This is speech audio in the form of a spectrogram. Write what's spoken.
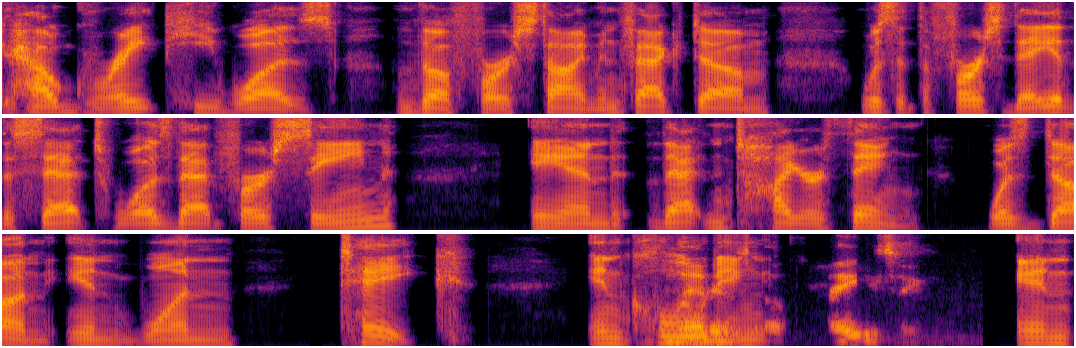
how great he was the first time. In fact, um, was it the first day of the set was that first scene, and that entire thing was done in one take, That including amazing. and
